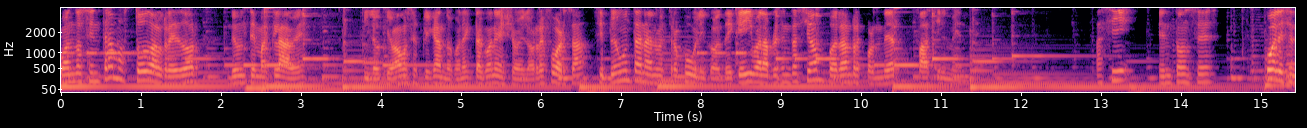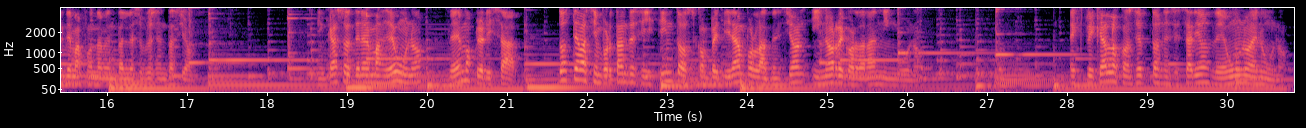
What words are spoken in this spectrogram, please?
Cuando centramos todo alrededor de un tema clave, y lo que vamos explicando conecta con ello y lo refuerza, si preguntan a nuestro público de qué iba la presentación, podrán responder fácilmente. Así, entonces, ¿cuál es el tema fundamental de su presentación? En caso de tener más de uno, debemos priorizar. Dos temas importantes y distintos competirán por la atención y no recordarán ninguno. Explicar los conceptos necesarios de uno en uno.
